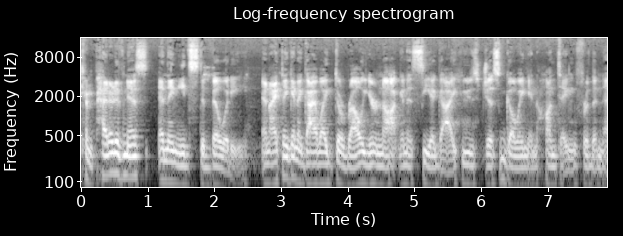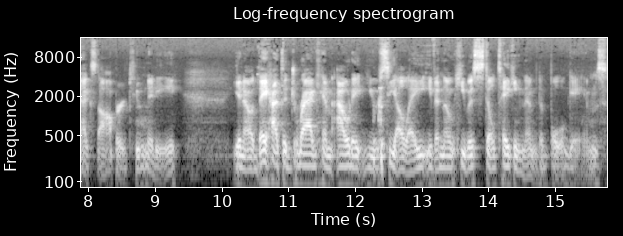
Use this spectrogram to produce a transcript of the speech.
competitiveness and they need stability. And I think in a guy like Dorrell, you're not going to see a guy who's just going and hunting for the next opportunity you know, they had to drag him out at UCLA even though he was still taking them to bowl games.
